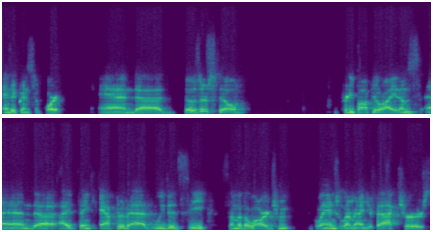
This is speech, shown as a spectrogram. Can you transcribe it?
endocrine support. And uh, those are still pretty popular items. And uh, I think after that, we did see some of the large glandular manufacturers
